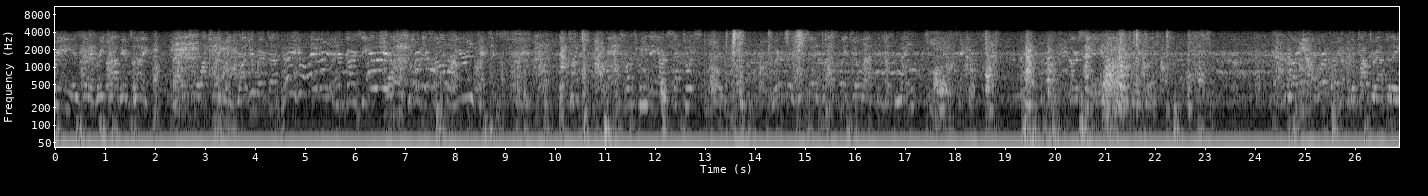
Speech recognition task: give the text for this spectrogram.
referee, has done a great job here tonight. Thanks for watch lightweights. Roger Huerta. There you go. Leonard Garcia. Show to toe here in Texas. They touch, and trust me, they are set to explode. Huerta, as you said, his last fight, Joe, lasted just 19 seconds. Garcia is very, very good. Right by Huerta. Good counter after the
